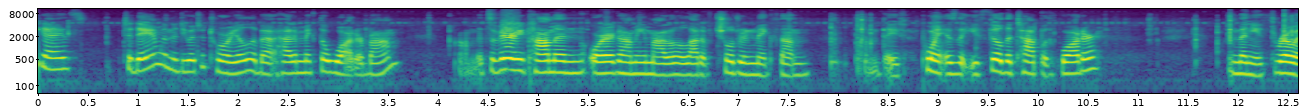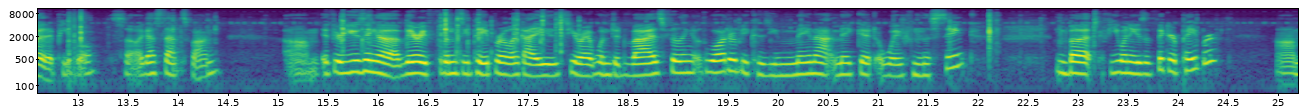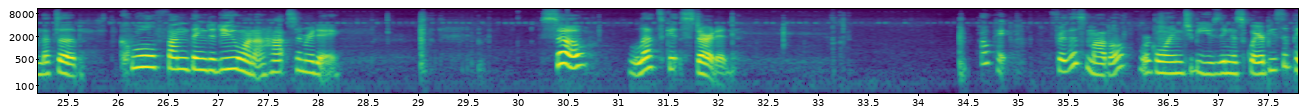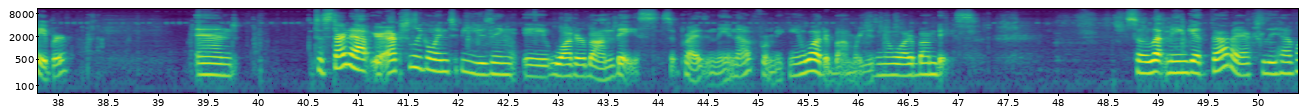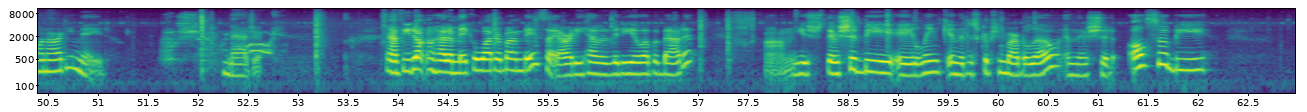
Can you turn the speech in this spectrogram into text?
Hey guys! Today I'm going to do a tutorial about how to make the water bomb. Um, it's a very common origami model. A lot of children make them. Um, the point is that you fill the top with water and then you throw it at people. So I guess that's fun. Um, if you're using a very flimsy paper like I used here, I wouldn't advise filling it with water because you may not make it away from the sink. But if you want to use a thicker paper, um, that's a cool, fun thing to do on a hot summer day. So, let's get started. Okay, for this model, we're going to be using a square piece of paper. And to start out, you're actually going to be using a water bomb base. Surprisingly enough, we're making a water bomb. We're using a water bomb base. So let me get that. I actually have one already made. Magic. Now, if you don't know how to make a water bomb base, I already have a video up about it. Um, sh there should be a link in the description bar below, and there should also be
